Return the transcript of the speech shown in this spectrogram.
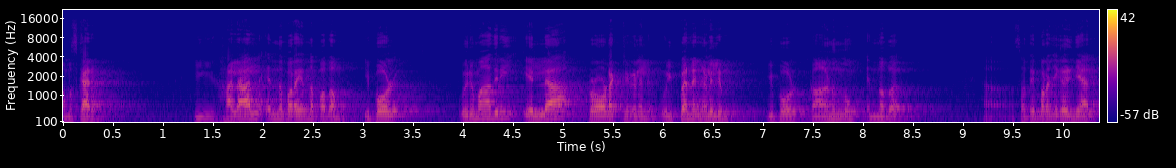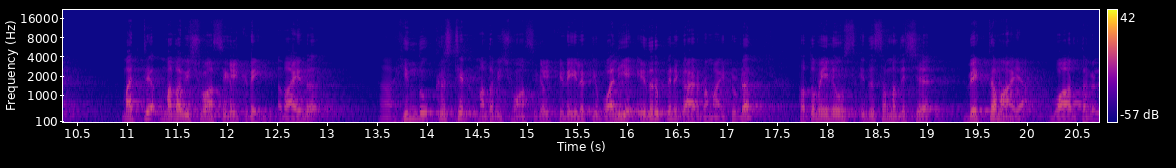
നമസ്കാരം. ഈ ഹലാൽ എന്ന് പറയുന്ന പദം ഇപ്പോൾ ഒരുമാതിരി എല്ലാ പ്രോഡക്റ്റുകളിലും ഉൽപ്പന്നങ്ങളിലും ഇപ്പോൾ കാണുന്നു എന്നത് സത്യം പറഞ്ഞു കഴിഞ്ഞാൽ മറ്റ് മതവിശ്വാസികൾക്കിടയിൽ അതായത് ഹിന്ദു ക്രിസ്ത്യൻ മതവിശ്വാസികൾക്കിടയിലൊക്കെ വലിയ എതിർപ്പിന് കാരണമായിട്ടുണ്ട്. തത്വമൈ ന്യൂസ് ഇത് സംബന്ധിച്ച് വ്യക്തമായ വാർത്തകൾ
